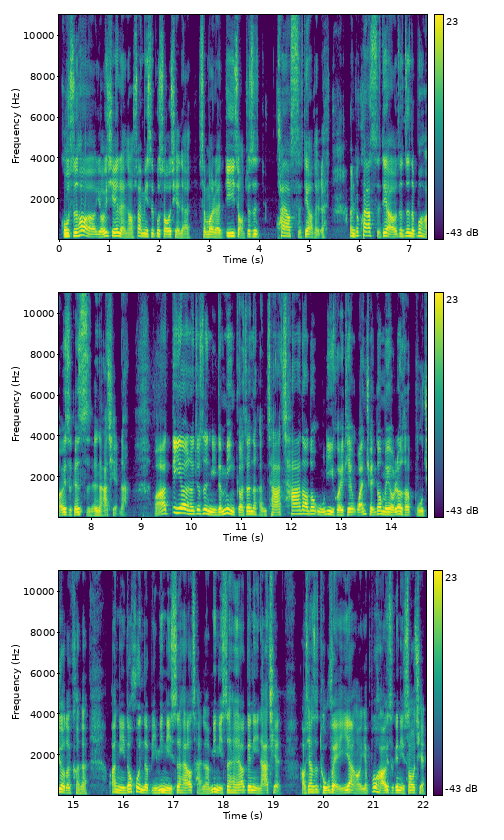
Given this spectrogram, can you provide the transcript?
古时候有一些人哦，算命是不收钱的。什么人？第一种就是快要死掉的人，啊，你说快要死掉，我真真的不好意思跟死人拿钱呐。啊，第二呢，就是你的命格真的很差，差到都无力回天，完全都没有任何补救的可能啊！你都混得比命理师还要惨了，命理师还要跟你拿钱，好像是土匪一样哦，也不好意思跟你收钱。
